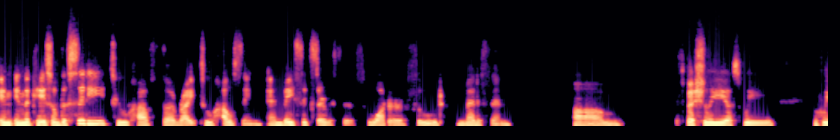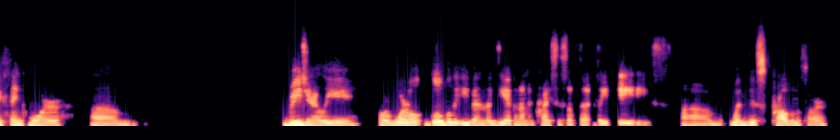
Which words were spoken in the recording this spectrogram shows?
in, in the case of the city, to have the right to housing and basic services, water, food, medicine, um, especially as we, if we think more um, regionally or world globally even like the economic crisis of the late 80s um, when these problems are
